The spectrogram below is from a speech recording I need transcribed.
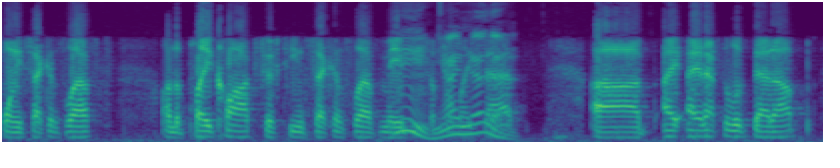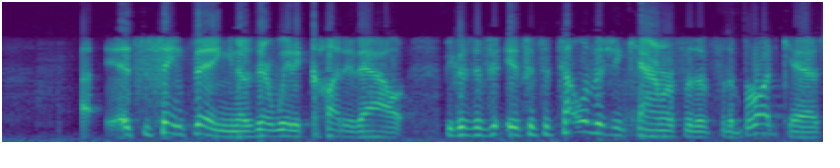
20 seconds left on the play clock, 15 seconds left, maybe Hmm, something I like know that. Uh, I, I'd have to look that up. It's the same thing. You know, is there a way to cut it out? Because if if it's a television camera for the for the broadcast,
